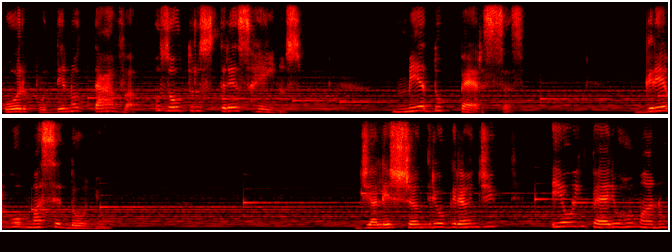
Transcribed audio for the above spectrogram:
corpo denotava os outros três reinos: Medo-Persas, Grego-Macedônio de Alexandre o Grande e o Império Romano.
